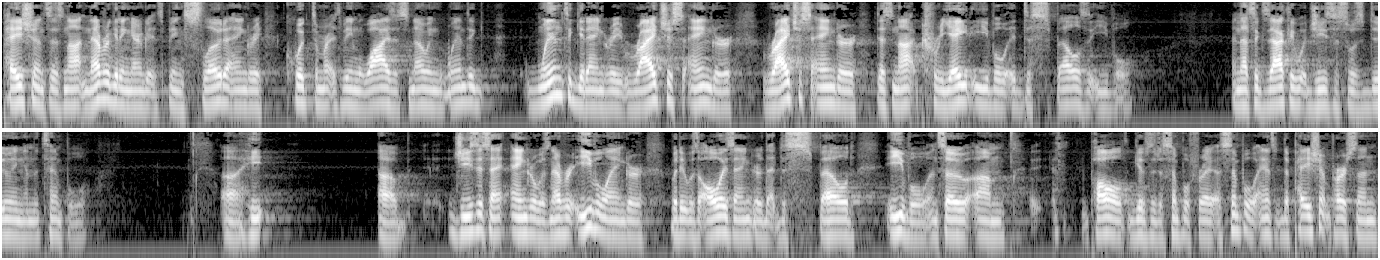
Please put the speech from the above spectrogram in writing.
Patience is not never getting angry, it's being slow to angry, quick to it's being wise, it's knowing when to when to get angry. Righteous anger, righteous anger does not create evil, it dispels evil. And that's exactly what Jesus was doing in the temple. Uh, he, uh, Jesus' anger was never evil anger, but it was always anger that dispelled evil. And so um, Paul gives it a simple phrase, a simple answer. The patient person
